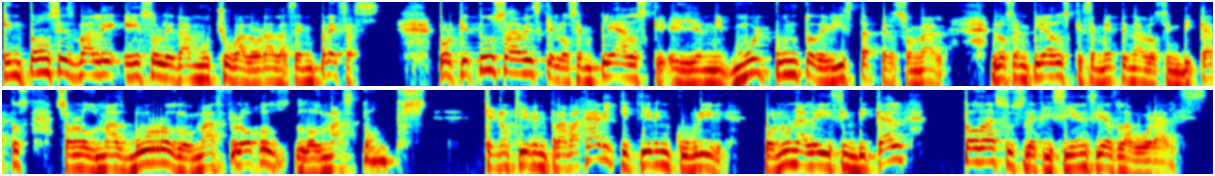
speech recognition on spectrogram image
Entonces, vale, eso le da mucho valor a las empresas. Porque tú sabes que los empleados que, y en mi muy punto de vista personal, los empleados que se meten a los sindicatos son los más burros, los más flojos, los más tontos, que no quieren trabajar y que quieren cubrir con una ley sindical todas sus deficiencias laborales.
